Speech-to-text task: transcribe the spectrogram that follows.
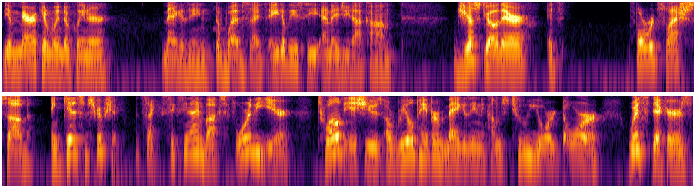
the American Window Cleaner magazine, the websites, awcmag.com. Just go there. It's forward slash sub and get a subscription. It's like 69 bucks for the year, 12 issues, a real paper magazine that comes to your door with stickers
